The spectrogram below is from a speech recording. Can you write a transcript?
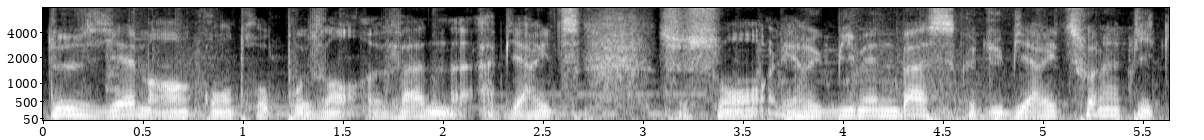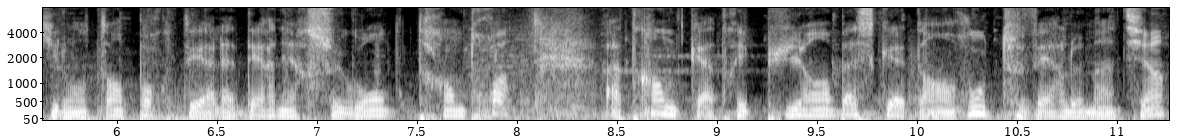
deuxième rencontre opposant Vannes à Biarritz. Ce sont les rugbymen basques du Biarritz Olympique qui l'ont emporté à la dernière seconde 33 à 34. Et puis en basket, en route vers le maintien,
